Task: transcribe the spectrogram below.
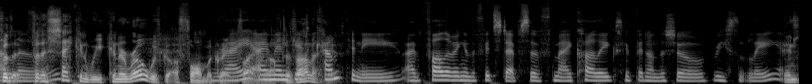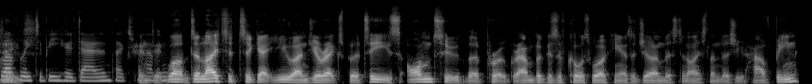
For the, for the second week in a row, we've got a former grapevine. Right, I'm in good Valur here. company. I'm following in the footsteps of my colleagues who've been on the show recently. It's Indeed. lovely to be here, Darren. Thanks for Indeed. having Well, me. Well, delighted to get you and your expertise onto the programme because, of course, working as a journalist in Iceland as you have been,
